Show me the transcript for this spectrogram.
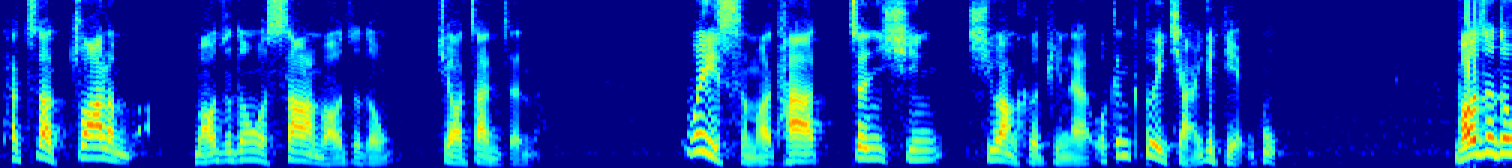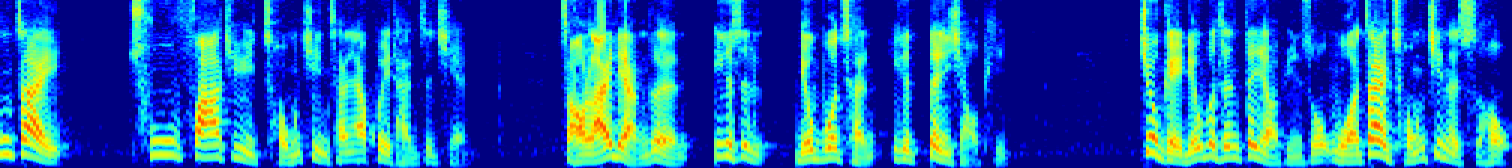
他知道抓了毛毛泽东或杀了毛泽东。就要战争了，为什么他真心希望和平呢？我跟各位讲一个典故。毛泽东在出发去重庆参加会谈之前，找来两个人，一个是刘伯承，一个邓小平，就给刘伯承、邓小平说：“我在重庆的时候，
